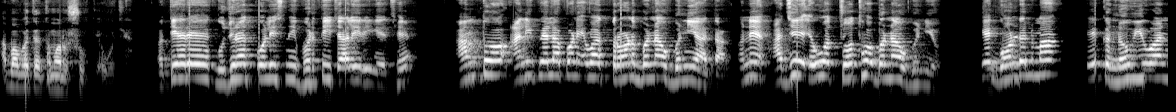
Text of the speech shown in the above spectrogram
આ બાબતે તમારું શું કહેવું છે? અત્યારે ગુજરાત પોલીસની ભરતી ચાલી રહી છે. આમ તો આની પહેલા પણ એવા ત્રણ બનાવ બન્યા હતા અને આજે એવો ચોથો બનાવ બન્યો કે ગોંડલમાં એક નવયુવાન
